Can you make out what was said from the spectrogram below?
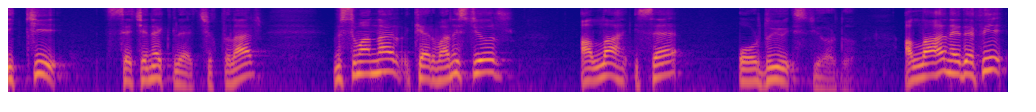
iki seçenekle çıktılar. Müslümanlar kervan istiyor. Allah ise orduyu istiyordu. Allah'ın hedefi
